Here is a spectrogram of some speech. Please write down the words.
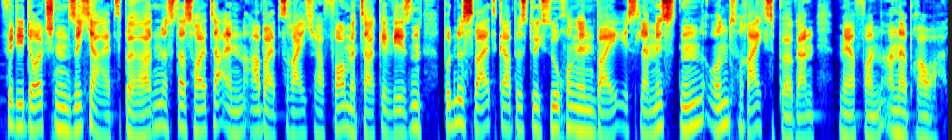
Für die deutschen Sicherheitsbehörden ist das heute ein arbeitsreicher Vormittag gewesen. Bundesweit gab es Durchsuchungen bei Islamisten und Reichsbürgern. Mehr von Anne Brauer.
